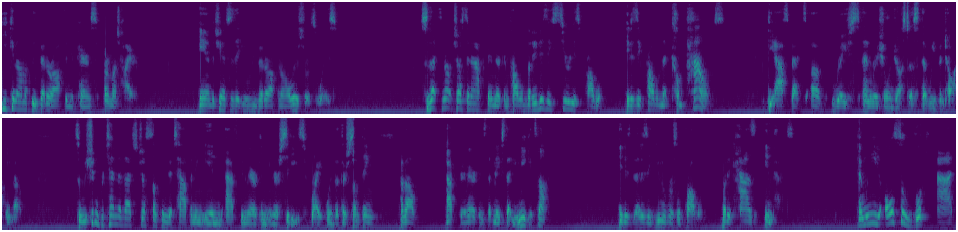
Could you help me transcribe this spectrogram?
economically better off than your parents are much higher. And the chances that you'll be better off in all other sorts of ways. So that's not just an African American problem, but it is a serious problem. It is a problem that compounds the aspects of race and racial injustice that we've been talking about. So we shouldn't pretend that that's just something that's happening in African American inner cities, right? Or that there's something about African Americans that makes that unique. It's not. It is that is a universal problem, but it has impacts. And we need to also look at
